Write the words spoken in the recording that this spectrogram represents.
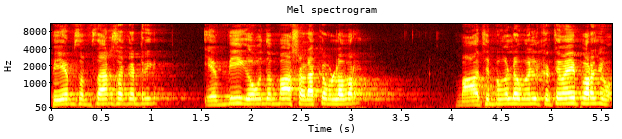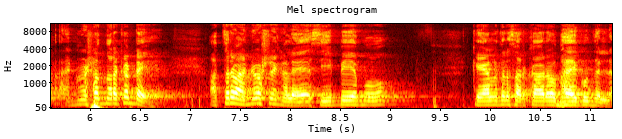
പി എം സംസ്ഥാന സെക്രട്ടറി എം വി ഗൗതമാഷ് അടക്കമുള്ളവർ മാധ്യമങ്ങളുടെ മുന്നിൽ കൃത്യമായി പറഞ്ഞു അന്വേഷണം നടക്കട്ടെ. അത്തരം അന്വേഷണങ്ങളെ സി പി എമ്മോ കേരളത്തിലെ സർക്കാരോ ഭയക്കുന്നില്ല.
